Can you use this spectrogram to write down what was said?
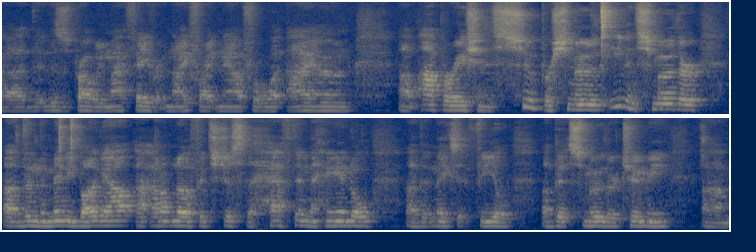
Uh, this is probably my favorite knife right now for what I own. Um, operation is super smooth, even smoother uh, than the Mini Bugout. I, I, don't know if it's just the heft in the handle uh, that makes it feel a bit smoother to me. Um,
